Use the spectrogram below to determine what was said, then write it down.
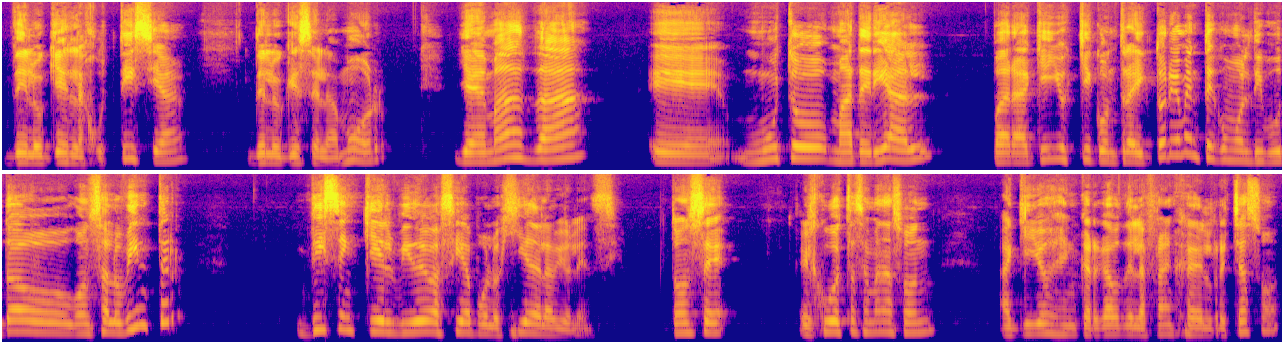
de lo que es la justicia, de lo que es el amor, y además da eh, mucho material para aquellos que contradictoriamente, como el diputado Gonzalo Winter, dicen que el video hacía apología de la violencia. Entonces, el jugo de esta semana son aquellos encargados de la franja del rechazo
